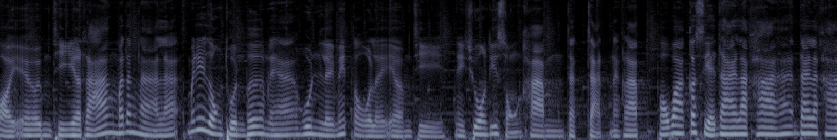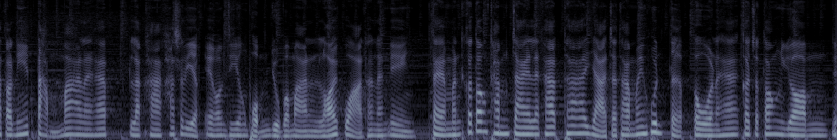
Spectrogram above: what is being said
ปล่อย LMT ร้างมาตั้งนานแล้ว ไม่ได้ลงทุนเพิ่มเลยฮะ หุ้นเลยไม่โตเลย LMT ในช่วงที่สงครามจัดๆนะครับ เพราะว่าก็เสียดายราคาฮะ ได้ราคาตอนนี้ต่ำมากนะครับ ราคาค่าเฉลี่ย LMT ของผมอยู่ประมาณร้อยกว่าเท่านั้นเอง แต่มันก็ต้องทำใจแหล้วครับ ถ้าอยากจะทำให้หุ้นเติบโตนะฮะ ก็จะต้องยอมใน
